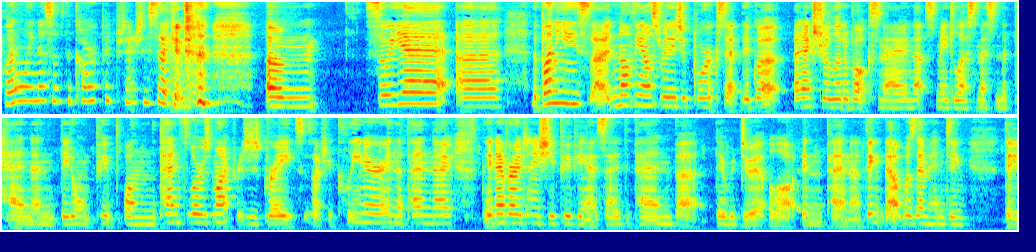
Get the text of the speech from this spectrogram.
cleanliness of the carpet potentially second. um, so yeah, uh, the bunnies, uh, nothing else really to report except they've got an extra litter box now and that's made less mess in the pen and they don't poop on the pen floor as much, which is great. So it's actually cleaner in the pen now. They never had an issue pooping outside the pen, but they would do it a lot in the pen. I think that was them hinting they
